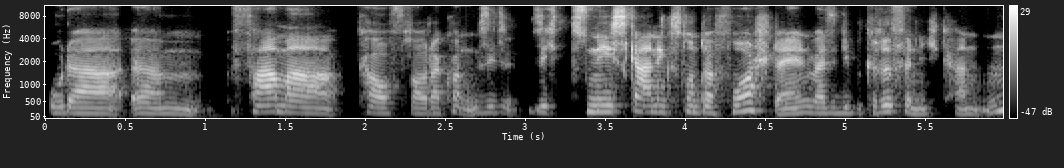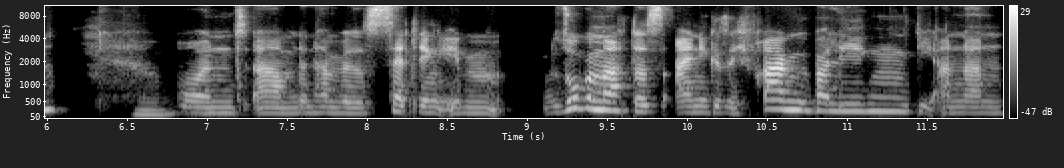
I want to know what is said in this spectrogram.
oder ähm, Pharmakauffrau. Da konnten sie sich zunächst gar nichts drunter vorstellen, weil sie die Begriffe nicht kannten. Ja. Und ähm, dann haben wir das Setting eben so gemacht, dass einige sich Fragen überlegen, die anderen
